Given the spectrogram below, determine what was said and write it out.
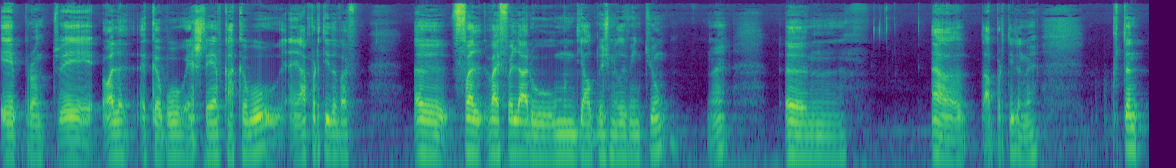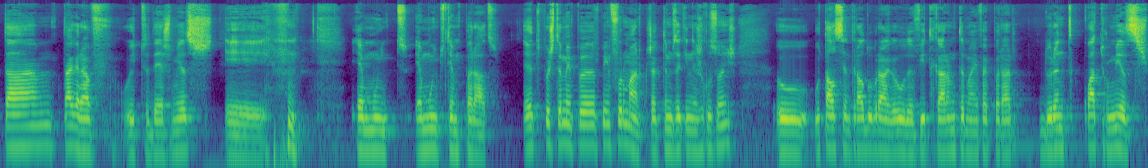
é pronto, é, olha, acabou, esta época acabou, à partida vai, uh, vai falhar o Mundial de 2021, não é? Um, à, à partida, não é? Portanto, está tá grave. 8 a 10 meses é, é, muito, é muito tempo parado. É depois também para, informar, que já que estamos aqui nas lesões, o, o tal central do Braga, o David Carmo, também vai parar durante 4 meses.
